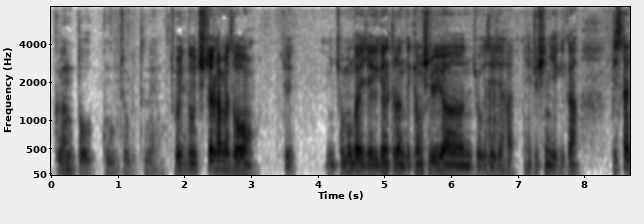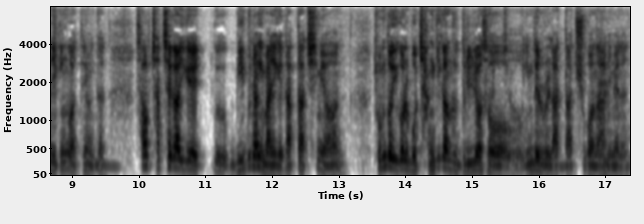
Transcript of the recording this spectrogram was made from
그런 또 궁금증도 드네요. 저희도 취재를 하면서 전문가 이제 의견을 들었는데 경실련 쪽에서 음. 이제 하- 해주신 얘기가 비슷한 얘기인 것 같아요. 그러니까 음. 사업 자체가 이게 그 미분양이 만약에 낮다 치면 좀 더 이걸 뭐 장기간으로 늘려서 그렇죠. 임대료를 낮, 낮추거나 음. 아니면은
